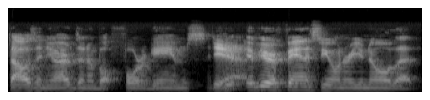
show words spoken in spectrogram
thousand yards in about four games. If you're- Yeah. if you're a fantasy owner, you know that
